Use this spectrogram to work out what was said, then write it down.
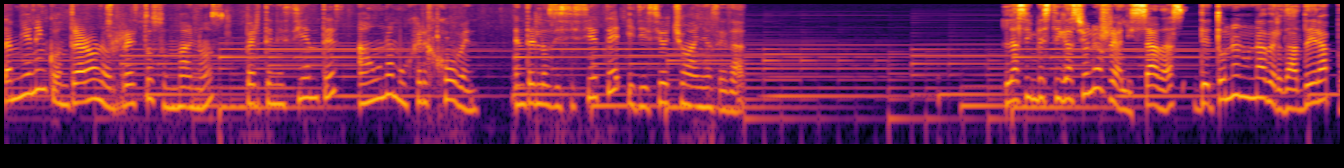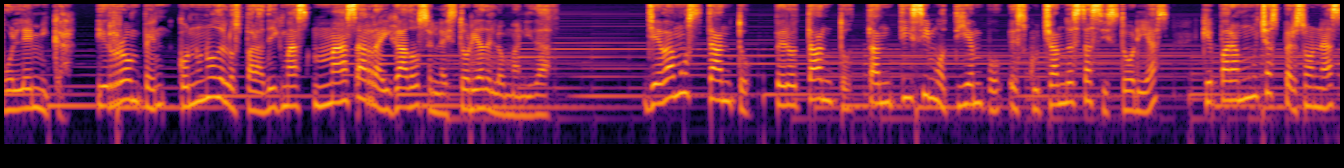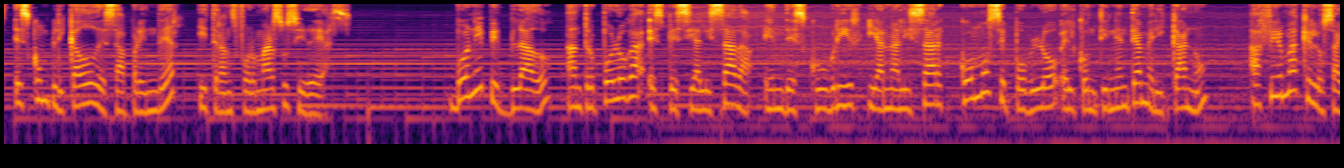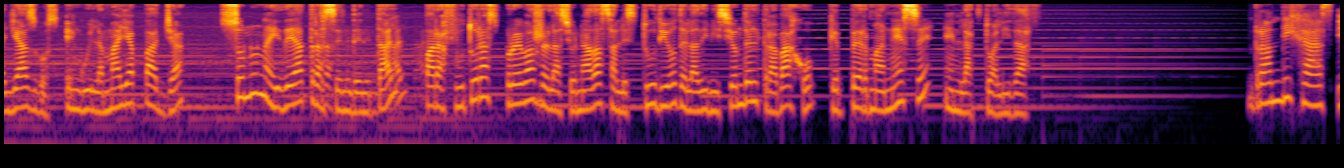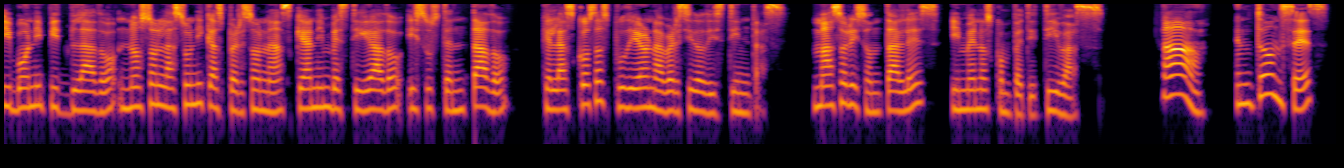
también encontraron los restos humanos pertenecientes a una mujer joven, entre los 17 y 18 años de edad. Las investigaciones realizadas detonan una verdadera polémica y rompen con uno de los paradigmas más arraigados en la historia de la humanidad. Llevamos tanto, pero tanto, tantísimo tiempo escuchando estas historias que para muchas personas es complicado desaprender y transformar sus ideas. Bonnie Pitblado, antropóloga especializada en descubrir y analizar cómo se pobló el continente americano, afirma que los hallazgos en Willamaya Padja son una idea trascendental para futuras pruebas relacionadas al estudio de la división del trabajo que permanece en la actualidad. Randy Haas y Bonnie Pitblado no son las únicas personas que han investigado y sustentado que las cosas pudieron haber sido distintas, más horizontales y menos competitivas. Ah, entonces,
